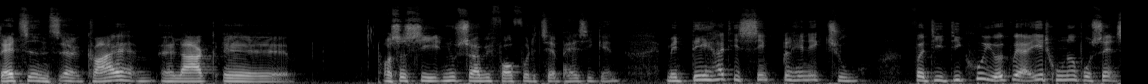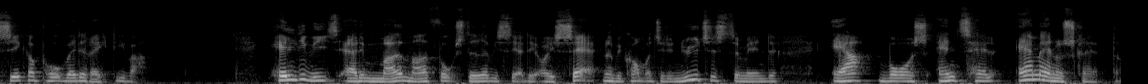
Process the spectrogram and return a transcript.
datidens øh, kvejelag, øh, og så sige, nu sørger vi for at få det til at passe igen. Men det har de simpelthen ikke tur, fordi de kunne jo ikke være 100% sikre på, hvad det rigtige var. Heldigvis er det meget, meget få steder, vi ser det, og især når vi kommer til det nye testamente, er vores antal af manuskripter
